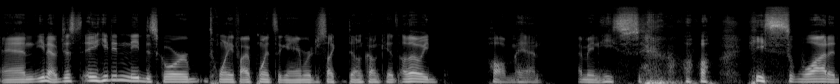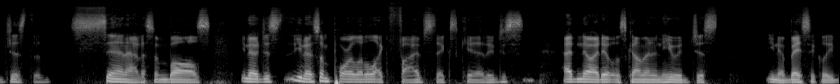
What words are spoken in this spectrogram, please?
And you know, just he didn't need to score 25 points a game or just like dunk on kids. Although he, oh man, I mean, he he swatted just the sin out of some balls. You know, just you know, some poor little like five six kid who just had no idea what was coming, and he would just you know basically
